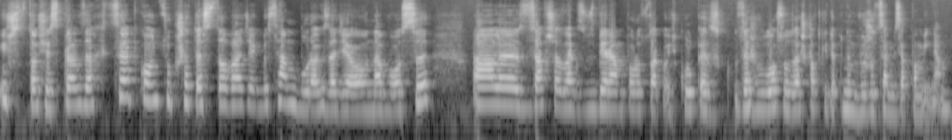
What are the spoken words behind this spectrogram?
Już to się sprawdza. Chcę w końcu przetestować, jakby sam burak zadziałał na włosy, ale zawsze tak zbieram po prostu jakąś kulkę ze włosów, ze szczotki, to wyrzucam i zapominam.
